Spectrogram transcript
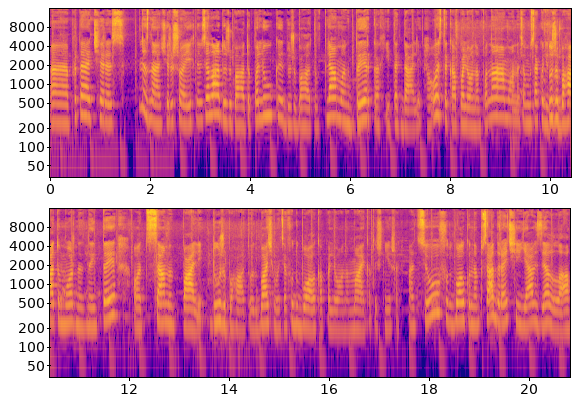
е, проте через не знаю, через що я їх не взяла. Дуже багато палюки, дуже багато в плямах, дирках і так далі. Ось така пальона Панамо. На цьому секунді дуже багато можна знайти. От саме палі, дуже багато. От бачимо, ця футболка пальона, майка точніше. А цю футболку на пса, до речі, я взяла.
